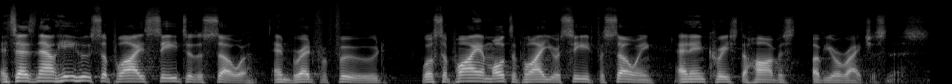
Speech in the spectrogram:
It says, Now he who supplies seed to the sower and bread for food will supply and multiply your seed for sowing and increase the harvest of your righteousness.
